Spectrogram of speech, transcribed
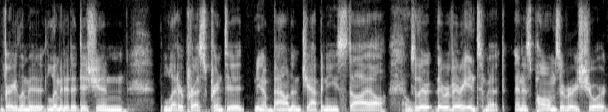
very limited limited edition, letterpress printed, you know, bound in Japanese style. Oh. So they they were very intimate, and his poems are very short.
